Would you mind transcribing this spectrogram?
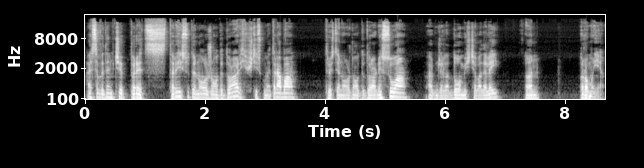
Hai să vedem ce preț. 399 de dolari, știți cum e treaba. 399 de dolari în SUA, ajunge la 2000 și ceva de lei în România.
